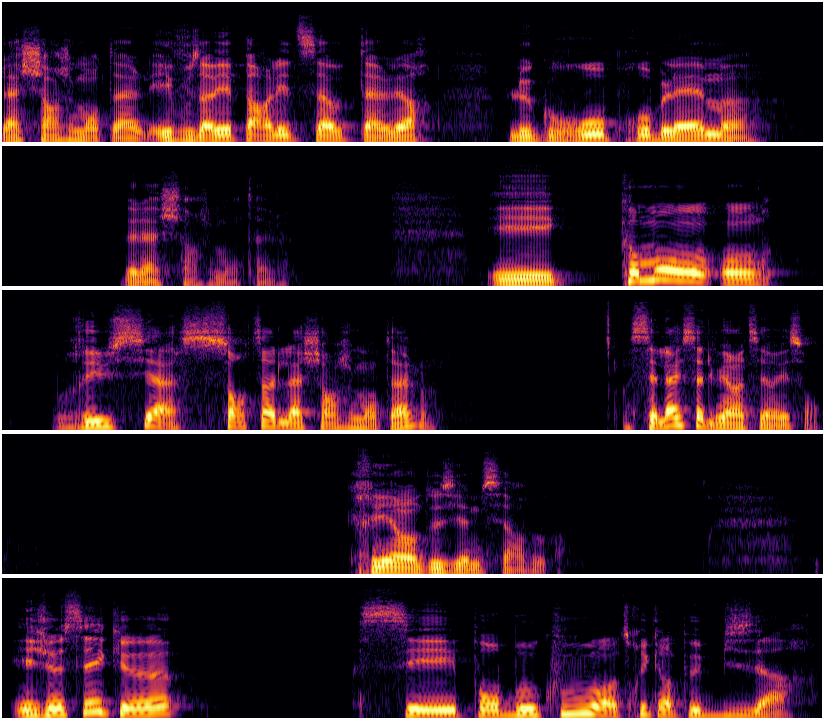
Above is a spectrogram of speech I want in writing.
la charge mentale. Et vous avez parlé de ça tout à l'heure, le gros problème de la charge mentale. Et comment on réussit à sortir de la charge mentale? C'est là que ça devient intéressant. Créer un deuxième cerveau. Et je sais que c'est pour beaucoup un truc un peu bizarre.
